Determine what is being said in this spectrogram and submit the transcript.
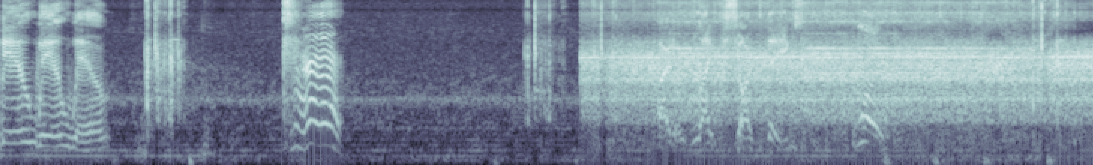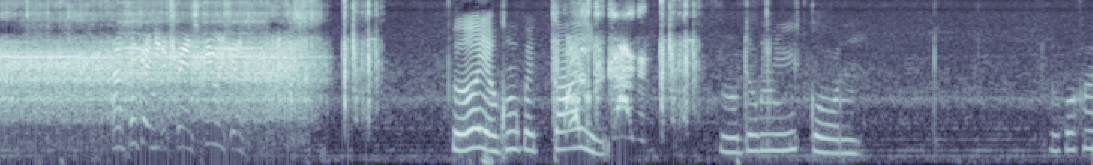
Well, well, well. I don't like sharp things. Whoa. I think I need a transfusion. เฮ้ยอย่าเพิ่งไปใกล้อยู่ตรงนี้ก่อนแล้วก็ให้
